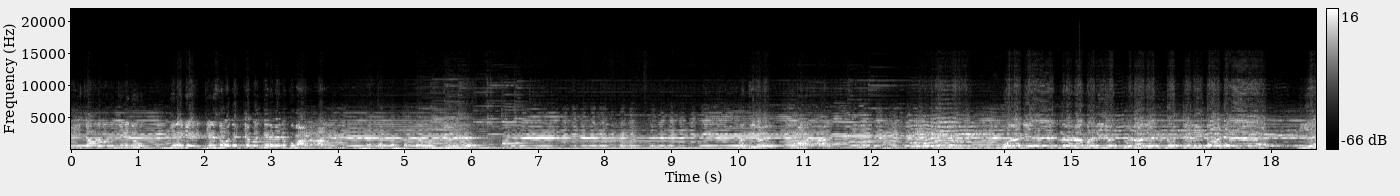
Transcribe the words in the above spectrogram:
ಈ ವಿಚಾರವನ್ನು ತಿಳಿದು ನಿನಗೆ ತಿಳಿಸುವುದಕ್ಕೆ ಬಂದಿರುವೆನು ಕುಮಾರ. ಮಂತ್ರಿಗಳೇ. ಮಂತ್ರಿಗಳೇ. ಮರಿಯು ತುಣವೆಂದು ತಿಳಿದೊಡೆ. ಏ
